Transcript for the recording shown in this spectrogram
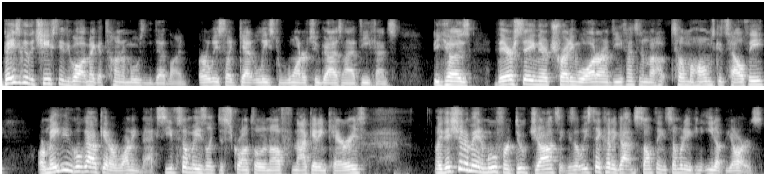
basically the Chiefs need to go out and make a ton of moves at the deadline, or at least like get at least one or two guys on that defense, because they're sitting there treading water on defense and until Mahomes gets healthy, or maybe even go out and get a running back. See if somebody's like disgruntled enough not getting carries. Like they should have made a move for Duke Johnson because at least they could have gotten something, somebody who can eat up yards.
